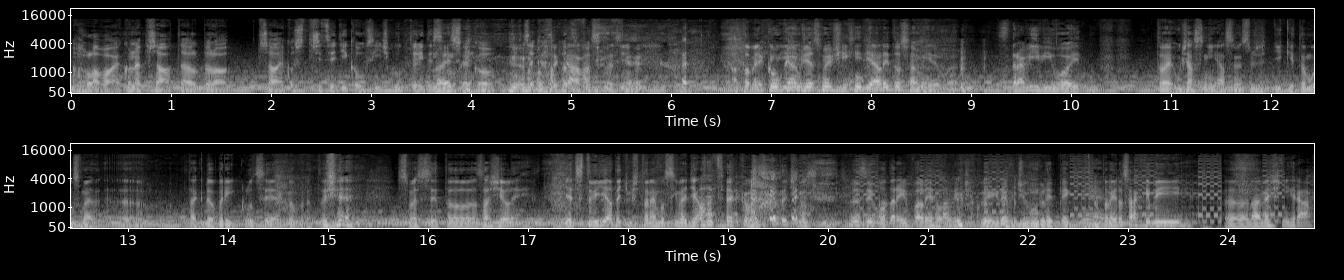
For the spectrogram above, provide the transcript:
hlava jako nepřátel byla třeba jako z 30 kousíčků, který ty No si mohl jako Odsekávat. A to mi Koukám, že jsme všichni dělali to samý doma. Zdravý vývoj. To je úžasný, já si myslím, že díky tomu jsme uh, tak dobrý kluci, jako, protože jsme si to zažili v dětství a teď už to nemusíme dělat jako ve skutečnosti. Jsme si odrejpali hlavičku někde v džungli pěkně. To mi docela chybí uh, na dnešních hrách.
